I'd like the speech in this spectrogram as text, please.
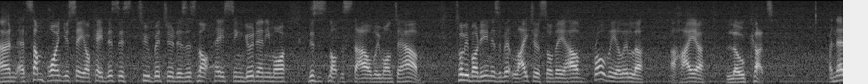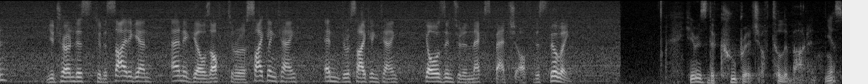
And at some point you say, okay, this is too bitter, this is not tasting good anymore, this is not the style we want to have. Tullibardine is a bit lighter, so they have probably a little uh, a higher low cut. And then you turn this to the side again and it goes off to the recycling tank and the recycling tank goes into the next batch of distilling. Here is the cooperage of Tullibardine. Yes,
